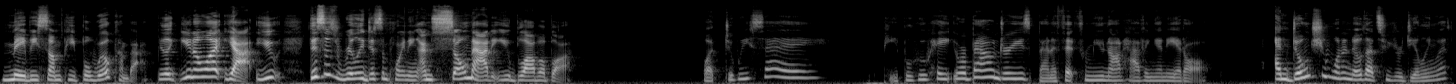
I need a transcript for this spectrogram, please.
maybe some people will come back. Be like, "You know what? Yeah, you this is really disappointing. I'm so mad at you, blah blah blah." What do we say? People who hate your boundaries benefit from you not having any at all. And don't you want to know that's who you're dealing with?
